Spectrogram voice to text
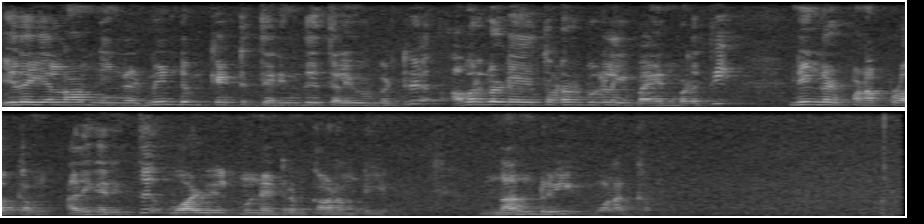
இதையெல்லாம் நீங்கள் மீண்டும் கேட்டு தெரிந்து தெளிவு பெற்று அவர்களுடைய தொடர்புகளை பயன்படுத்தி நீங்கள் பணப்புழக்கம் அதிகரித்து வாழ்வில் முன்னேற்றம் காண முடியும். நன்றி வணக்கம்.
